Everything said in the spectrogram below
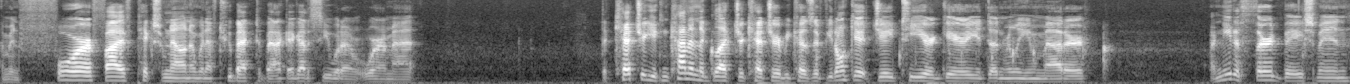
I'm in four or five picks from now, and I'm gonna have two back to back. I got to see what I, where I'm at. The catcher, you can kind of neglect your catcher because if you don't get JT or Gary, it doesn't really even matter. I need a third baseman.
